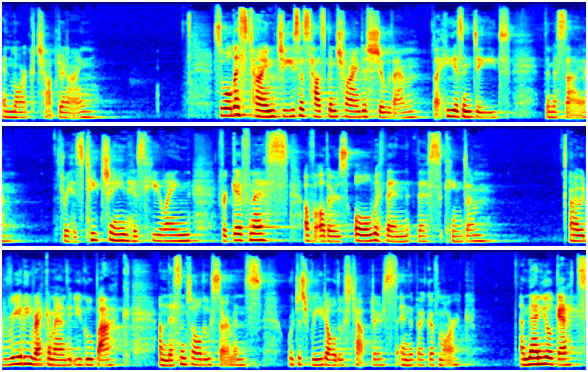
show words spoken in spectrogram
in Mark chapter 9. So, all this time, Jesus has been trying to show them that he is indeed the Messiah through his teaching, his healing, forgiveness of others, all within this kingdom. And I would really recommend that you go back and listen to all those sermons or just read all those chapters in the book of Mark. And then you'll get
